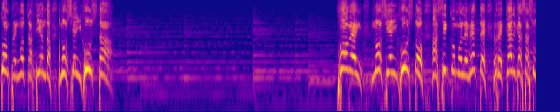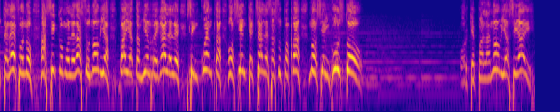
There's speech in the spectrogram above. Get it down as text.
compre en otra tienda. No sea injusta. No sea injusto. Así como le mete recargas a su teléfono, así como le da su novia, vaya también regálele 50 o 100 quetzales a su papá. No sea injusto. Porque para la novia sí hay.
